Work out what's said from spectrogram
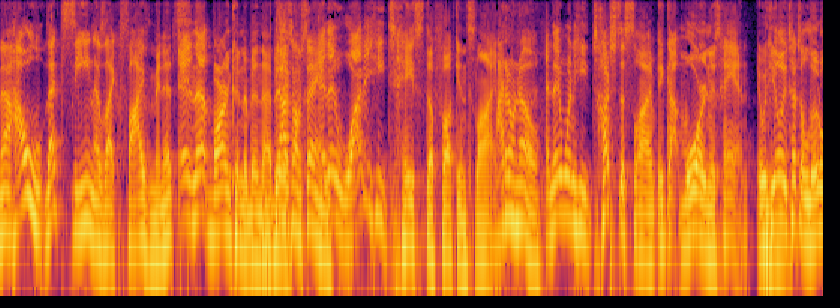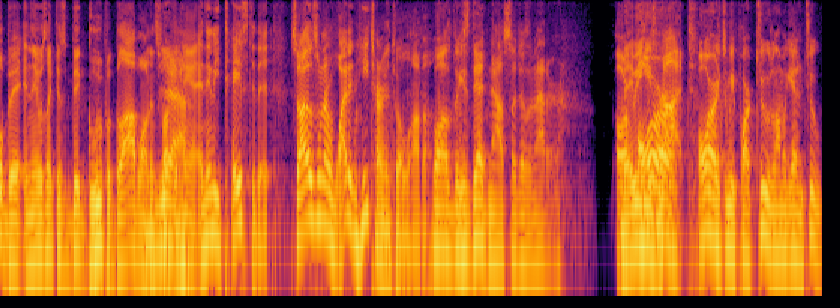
now, how that scene is like five minutes. and that barn couldn't have been that big. That's what I'm saying. And then why did he taste the fucking slime? I don't know. And then when he touched the slime, it got more in his hand. It, He only touched a little bit, and there was like this big gloop of glob on his fucking Yeah. hand. And then he tasted it. So I was wondering, why didn't he turn into a llama? Well, he's dead now, so it doesn't matter. Or, Maybe he's not. Or it's gonna be part two, Llamageddon two.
